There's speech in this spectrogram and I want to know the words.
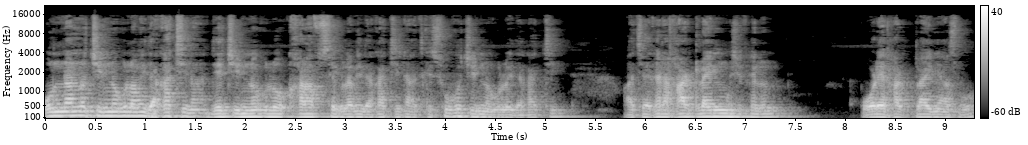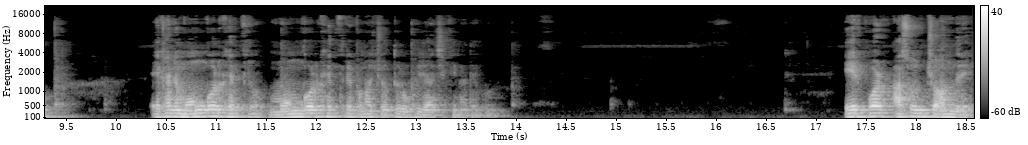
অন্যান্য চিহ্নগুলো আমি দেখাচ্ছি না, যে চিহ্নগুলো খারাপ সেগুলো আমি দেখাচ্ছি না, আজকে শুভ চিহ্নগুলোই দেখাচ্ছি। আচ্ছা এখানে হার্ট লাইন মুছে ফেলুন, পরে হার্ট লাইনে আসব। এখানে মঙ্গল ক্ষেত্র, মঙ্গল ক্ষেত্রে কোনো চতুর্ভুজ আছে কিনা দেখুন। এরপর আসুন চন্দ্রে।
